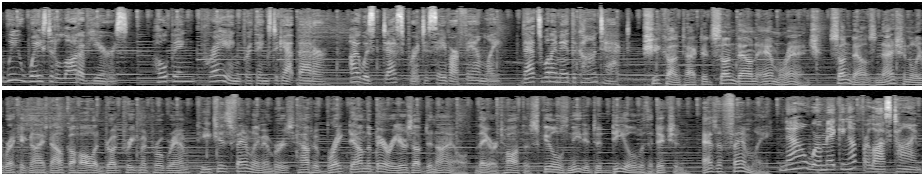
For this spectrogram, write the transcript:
We wasted a lot of years hoping, praying for things to get better. I was desperate to save our family. That's when I made the contact. She contacted Sundown M Ranch. Sundown's nationally recognized alcohol and drug treatment program teaches family members how to break down the barriers of denial. They are taught the skills needed to deal with addiction as a family. Now we're making up for lost time.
